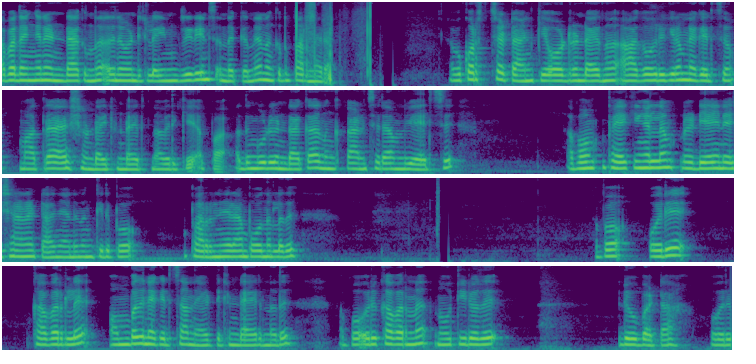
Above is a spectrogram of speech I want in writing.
അപ്പോൾ അതെങ്ങനെ ഉണ്ടാക്കുന്നത് അതിന് വേണ്ടിയിട്ടുള്ള ഇൻഗ്രീഡിയൻസ് എന്തൊക്കെയെന്ന് നിങ്ങൾക്കൊന്ന് പറഞ്ഞുതരാം. അപ്പോൾ കുറച്ചിട്ടാണ് എനിക്ക് ഓർഡർ ഉണ്ടായിരുന്നു. ആകെ ഒരു കിലോ നെഗറ്റ്സ് മാത്രമേ ആവശ്യം ഉണ്ടായിട്ടുണ്ടായിരുന്നു അവർക്ക്. അപ്പോൾ അതും കൂടി ഉണ്ടാക്കുക നിങ്ങൾക്ക് കാണിച്ചു തരാമെന്ന് വിചാരിച്ച്. അപ്പം പാക്കിംഗ് എല്ലാം റെഡി ആയതിന് ശേഷമാണ് കേട്ടോ ഞാൻ നിങ്ങൾക്കിതിപ്പോൾ പറഞ്ഞു തരാൻ പോകുന്നുള്ളത്. അപ്പോൾ ഒരു കവറിൽ ഒമ്പത് നെഗറ്റ്സാണ് ഇട്ടിട്ടുണ്ടായിരുന്നത്. അപ്പോൾ ഒരു കവറിന് നൂറ്റി ഇരുപത് രൂപ കേട്ടോ. ഒരു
